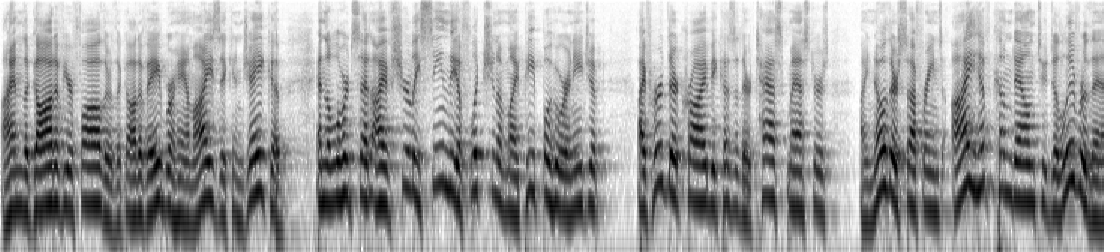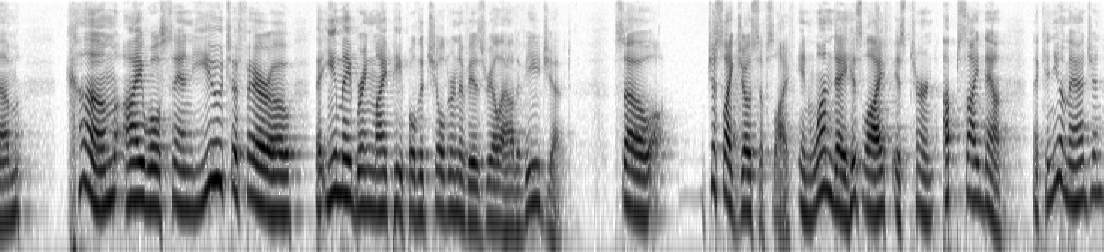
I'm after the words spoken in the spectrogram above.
I am the God of your father, the God of Abraham, Isaac, and Jacob. And the Lord said, I have surely seen the affliction of my people who are in Egypt I've heard their cry because of their taskmasters. I know their sufferings. I have come down to deliver them. Come, I will send you to Pharaoh that you may bring my people, the children of Israel, out of Egypt. So, just like Joseph's life, in one day his life is turned upside down. Now, can you imagine?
